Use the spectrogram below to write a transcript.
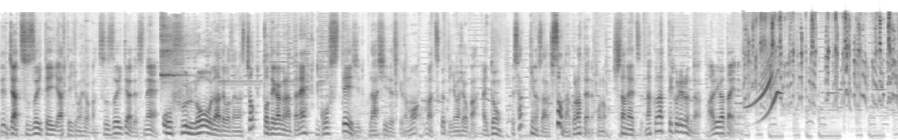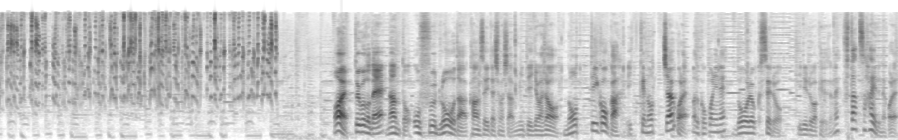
で、じゃあ続いてやっていきましょうか。続いてはですね、オフローダーでございます。ちょっとでかくなったね。5ステージらしいですけども、まあ、作っていきましょうか。はい、ドン。さっきのさ、基礎なくなったよね、この下のやつ。なくなってくれるんだ。ありがたいね。はい。ということで、なんとオフローダー完成いたしました。見ていきましょう。乗っていこうか。一回乗っちゃう？これ。まずここにね、動力セルを入れるわけですよね。二つ入るね、これ。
